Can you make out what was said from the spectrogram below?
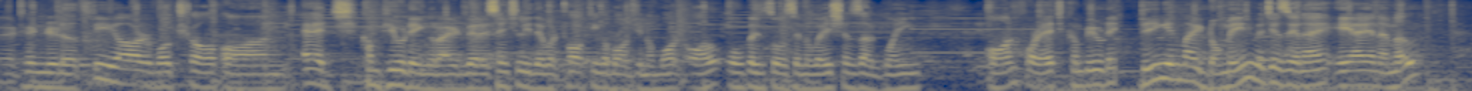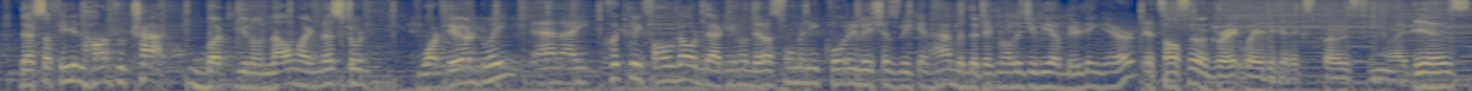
I attended a three-hour workshop on edge computing, right, where essentially they were talking about, you know, what all open source innovations are going on for edge computing. Being in my domain, which is AI, AI and ML, that's a field hard to track. But you know, now I understood what they are doing, and I quickly found out that you know there are so many correlations we can have with the technology we are building here. It's also a great way to get exposed to new ideas,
